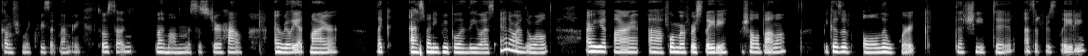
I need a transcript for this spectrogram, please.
comes from like recent memory. So I was telling my mom and my sister how I really admire, like as many people in the U.S. and around the world, I really admire uh, former First Lady Michelle Obama because of all the work that she did as a First Lady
